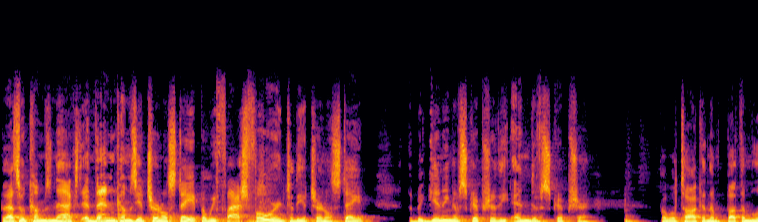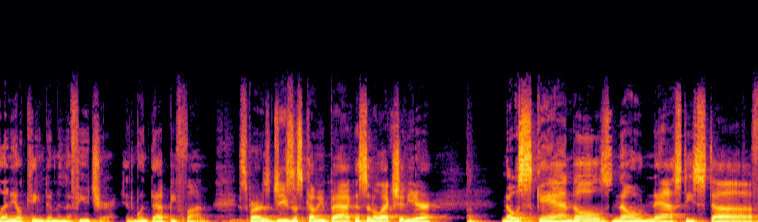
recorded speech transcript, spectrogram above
But that's what comes next. And then comes the eternal state, but we flash forward to the eternal state, the beginning of Scripture, the end of Scripture. But we'll talk the, about the millennial kingdom in the future. And wouldn't that be fun? As far as Jesus coming back, this is an election year. No scandals, no nasty stuff.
